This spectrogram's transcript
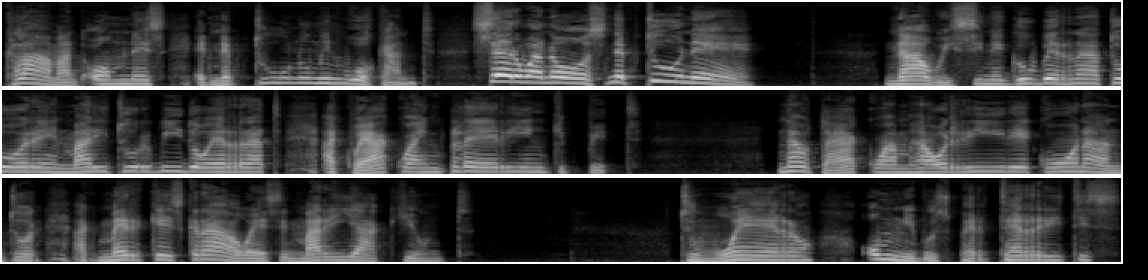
Clamant omnes, et Neptunum invocant, Serva nos, Neptune! navi sine gubernatore in mari turbido errat, atque aqua impleri incipit. Nauta aquam haurire conantur, ac merces graues in mari aciunt. Tumuero omnibus per territis,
